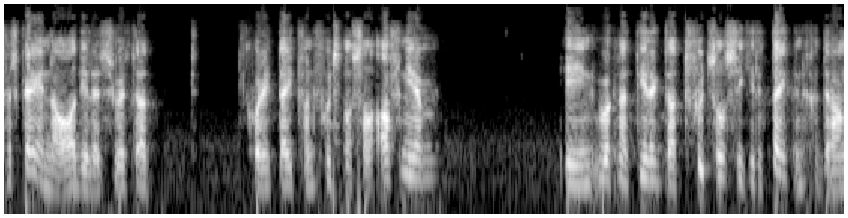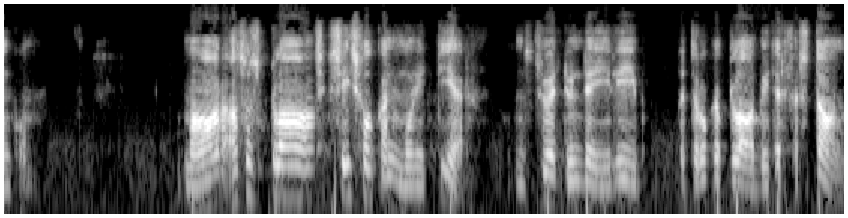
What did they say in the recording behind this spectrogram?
verskeie nadele soos dat die kwaliteit van voedsel sal afneem en ook natuurlik dat voedselsekuriteit in gedrang kom. Maar as ons plaae suksesvol kan moniteer en sodoende hierdie betrokke plaae beter verstaan,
